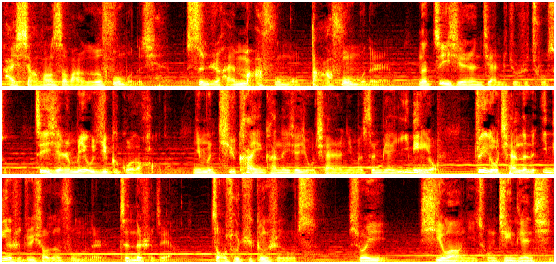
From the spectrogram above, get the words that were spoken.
还想方设法讹父母的钱，甚至还骂父母、打父母的人，那这些人简直就是畜生。这些人没有一个过得好的。你们去看一看那些有钱人，你们身边一定有最有钱的人，一定是最孝顺父母的人，真的是这样。走出去更是如此。所以，希望你从今天起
